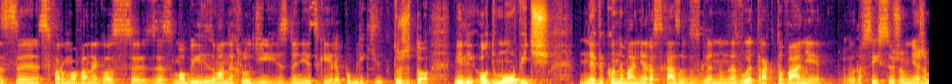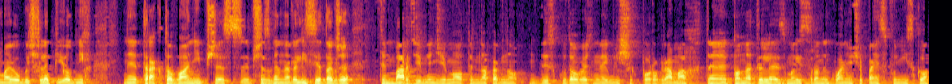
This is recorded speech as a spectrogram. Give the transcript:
z, sformowanego z, ze zmobilizowanych ludzi z Donieckiej Republiki, którzy to mieli odmówić wykonywania rozkazów ze względu na złe traktowanie. Rosyjscy żołnierze mają mają być lepiej od nich e, traktowani przez, przez generalisty, także tym bardziej będziemy o tym na pewno dyskutować w najbliższych programach. To na tyle z mojej strony. Kłaniam się Państwu nisko.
